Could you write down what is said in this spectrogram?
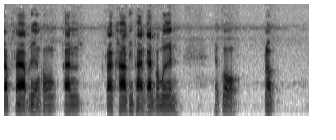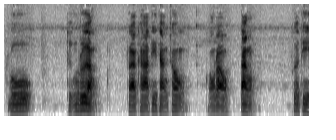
รับทราบเรื่องของการราคาที่ผ่านการประเมิน แล้วก็รับรู้ถึงเรื่องราคาที่ทางช่องของเราตั้งเพื่อที่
